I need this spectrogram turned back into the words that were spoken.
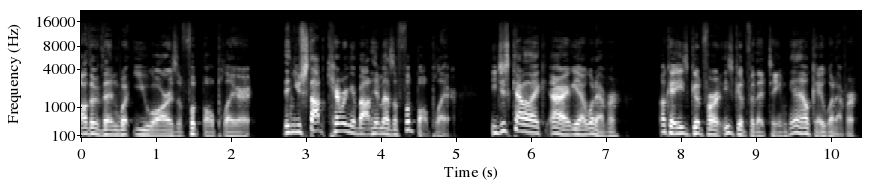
other than what you are as a football player, then you stop caring about him as a football player. You just kind of like, all right, yeah, whatever. Okay, he's good for he's good for that team. Yeah, okay, whatever.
